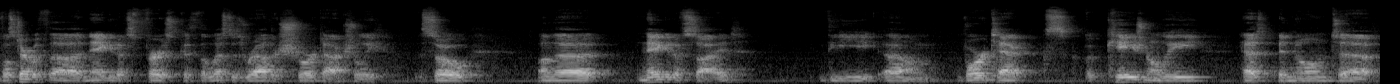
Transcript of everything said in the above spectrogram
we'll start with the negatives first because the list is rather short actually. So on the negative side, the um, Vortex occasionally has been known to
